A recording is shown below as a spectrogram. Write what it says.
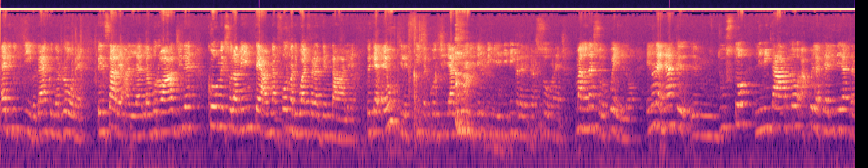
è riduttivo ed è anche un errore pensare al lavoro agile come solamente a una forma di welfare aziendale, perché è utile sì per conciliare i tempi di, vita delle persone, ma non è solo quello e non è neanche ehm, giusto limitarlo a quella che è l'idea che,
